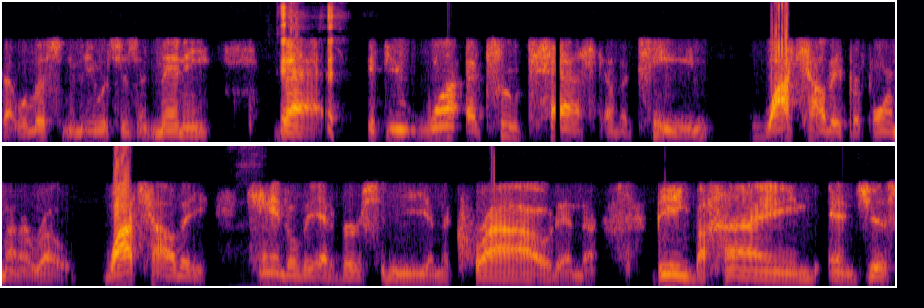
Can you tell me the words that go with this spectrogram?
that will listen to me, which isn't many, that if you want a true test of a team, watch how they perform on a road. Watch how they handle the adversity and the crowd and the being behind and just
